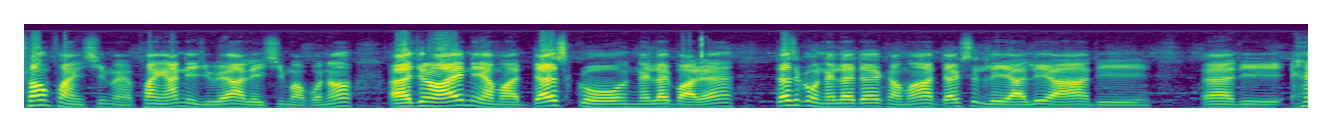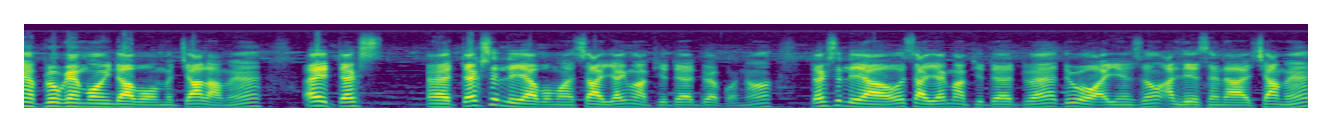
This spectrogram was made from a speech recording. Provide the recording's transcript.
prompt file ရှိမယ် file ကနေယူရတာလေးရှိမှာပေါ့နော်အဲကျွန်တော်အဲ့နေရာမှာ text ကိုနှိပ်လိုက်ပါတယ် text ကိုနှိပ်လိုက်တဲ့အခါမှာ text layer လေးဟာဒီ အဲဒီ program monitor ပေါ်မှာကြာလာမယ်အဲ့ text အဲ text layer ပေါ်မှာစာရိုက်မှဖြစ်တဲ့အတွက်ပေါ့နော် text layer ကိုစာရိုက်မှဖြစ်တဲ့အတွက်သူ့ကိုအရင်ဆုံး align center ချမယ်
